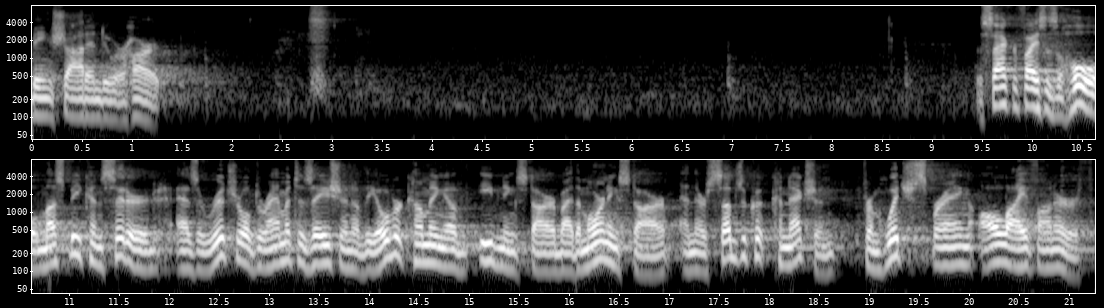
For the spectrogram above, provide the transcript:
being shot into her heart. The sacrifice as a whole must be considered as a ritual dramatization of the overcoming of Evening Star by the Morning Star and their subsequent connection from which sprang all life on earth.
